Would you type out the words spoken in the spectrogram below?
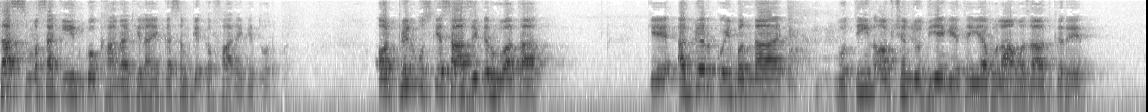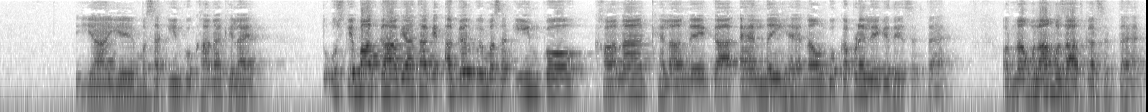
دس مساکین کو کھانا کھلائیں قسم کے کفارے کے طور پر۔ اور پھر اس کے ساتھ ذکر ہوا تھا کہ اگر کوئی بندہ وہ تین آپشن جو دیے گئے تھے، یا غلام آزاد کرے یا یہ مساکین کو کھانا کھلائے، تو اس کے بعد کہا گیا تھا کہ اگر کوئی مساکین کو کھانا کھلانے کا اہل نہیں ہے، نہ ان کو کپڑے لے کے دے سکتا ہے اور نہ غلام آزاد کر سکتا ہے،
